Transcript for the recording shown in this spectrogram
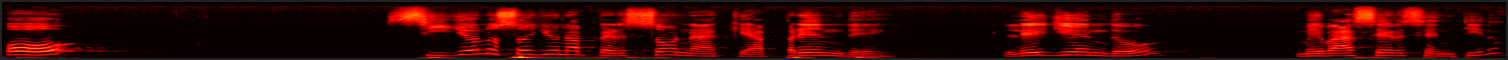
O si yo no soy una persona que aprende leyendo, ¿me va a hacer sentido?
